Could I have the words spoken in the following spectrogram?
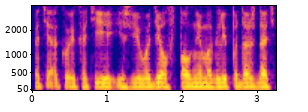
хотя кое-какие из его дел вполне могли подождать,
